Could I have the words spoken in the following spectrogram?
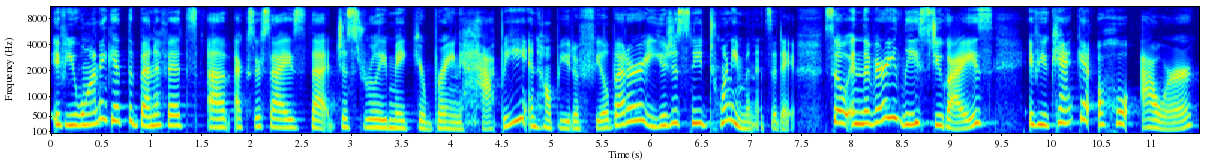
If you want to get the benefits of exercise that just really make your brain happy and help you to feel better, you just need 20 minutes a day. So, in the very least, you guys, if you can't get a whole hour,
